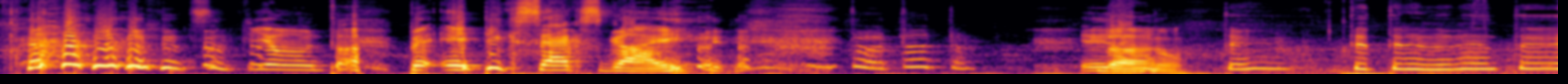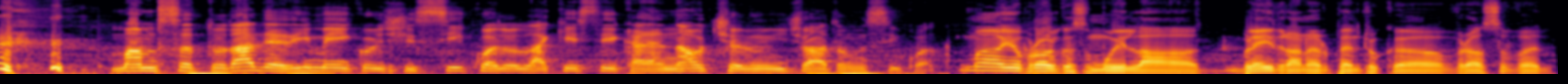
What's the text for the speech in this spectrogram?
să fie un pe epic sax guy. tu, tu, tu. E, da. Nu. M-am săturat de remake-uri și sequel-uri la chestii care n-au cerut niciodată un sequel. Mă, eu probabil că o să mă uit la Blade Runner pentru că vreau să văd.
